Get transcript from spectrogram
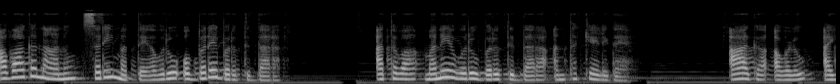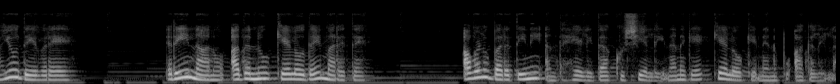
ಅವಾಗ ನಾನು, ಸರಿ ಮತ್ತೆ ಅವರು ಒಬ್ಬರೇ ಬರುತ್ತಿದ್ದಾರಾ? ಅಥವಾ ಮನೆಯವರು ಬರುತ್ತಿದ್ದಾರಾ ಅಂತ ಕೇಳಿದೆ. ಆಗ ಅವಳು, ಅಯ್ಯೋ ದೇವರೇ! ರೀ, ನಾನು ಅದನ್ನು ಕೇಳೋದೇ ಮರೆತೆ. ಅವಳು ಬರತೀನಿ ಅಂತ ಹೇಳಿದ ಖುಷಿಯಲ್ಲಿ ನನಗೆ ಕೇಳೋಕೆ ನೆನಪು ಆಗಲಿಲ್ಲ.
